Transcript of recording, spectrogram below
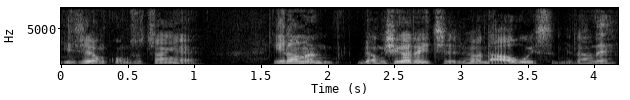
이재용 공소장에 이름은 명시가 돼 있지만 나오고 있습니다. 네.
